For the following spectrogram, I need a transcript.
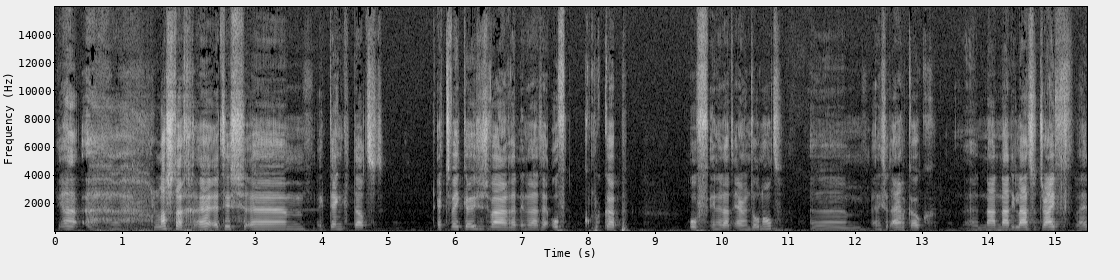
Ja, lastig. Hè? Het is, ehm, ik denk dat er twee keuzes waren, inderdaad, hè, of Cooper Cup of inderdaad Aaron Donald. Ehm, en ik zat eigenlijk ook eh, na, na die laatste drive, hè,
